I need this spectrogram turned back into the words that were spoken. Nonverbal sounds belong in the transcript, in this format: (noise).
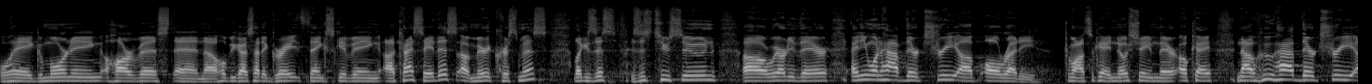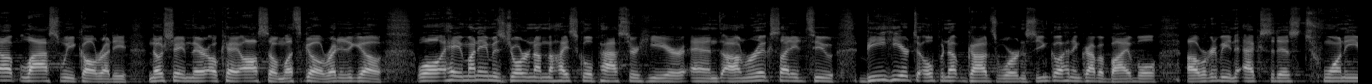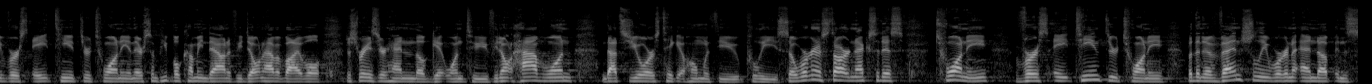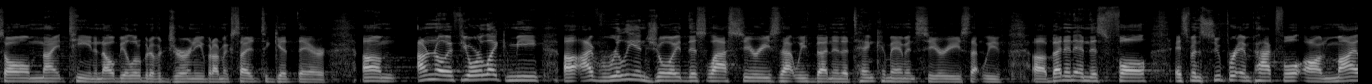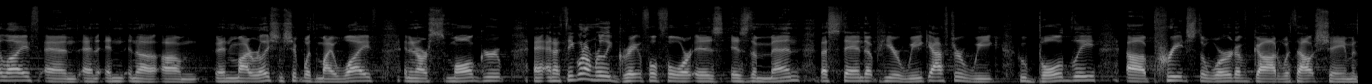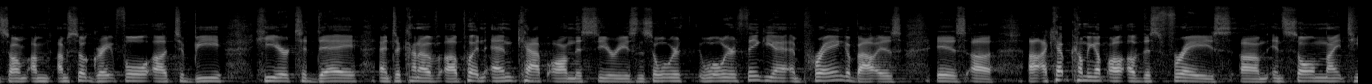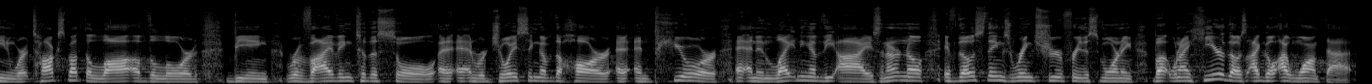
Well, hey, good morning, Harvest, and I uh, hope you guys had a great Thanksgiving. Uh, can I say this? Uh, Merry Christmas. Like, is this is this too soon? Uh, are we already there? Anyone have their tree up already? Come on, it's okay. No shame there. Okay. Now, who had their tree up last week already? No shame there. Okay, awesome. Let's go. Ready to go. Well, hey, my name is Jordan. I'm the high school pastor here, and I'm really excited to be here to open up God's Word. And so you can go ahead and grab a Bible. Uh, we're going to be in Exodus 20, verse 18 through 20. And there's some people coming down. If you don't have a Bible, just raise your hand and they'll get one to you. If you don't have one, that's yours. Take it home with you, please. So we're going to start in Exodus 20, verse 18 through 20, but then eventually we're going to end up in in Psalm 19, and that'll be a little bit of a journey, but I'm excited to get there. Um, I don't know if you're like me, uh, I've really enjoyed this last series that we've been in, a Ten Commandments series that we've uh, been in in this fall. It's been super impactful on my life and, and, and in, a, um, in my relationship with my wife and in our small group. And, and I think what I'm really grateful for is, is the men that stand up here week after week who boldly uh, preach the word of God without shame. And so I'm, I'm, I'm so grateful uh, to be here today and to kind of uh, put an end cap on this series. And so what we're what we were thinking and praying about is, is uh, I kept coming up of this phrase um, in Psalm 19 where it talks about the law of the Lord being reviving to the soul and, and rejoicing of the heart and, and pure and, enlightening of the eyes. And I don't know if those things ring true for you this morning, but when I hear those, I go, I want that.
